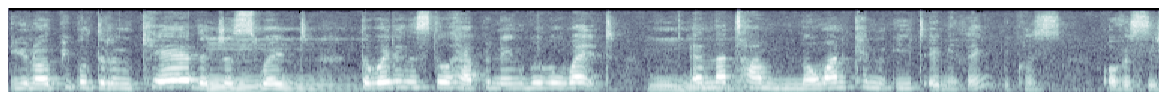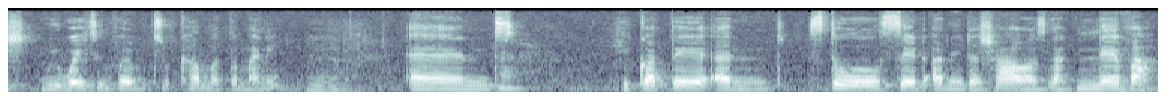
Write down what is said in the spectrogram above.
You know, people didn't care. They just mm. wait. The wedding is still happening. We will wait. Mm. And that time, no one can eat anything because obviously sh- we're waiting for him to come with the money. And hmm. he got there and still said, "I need a shower." I was like, "Never."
